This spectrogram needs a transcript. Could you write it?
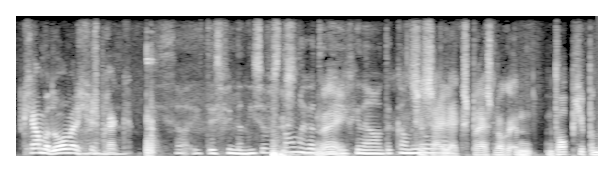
Ga maar door met het gesprek. Zo, ik dus vind dat niet zo verstandig wat hij Nee. heeft gedaan. Want dat kan Ze heel... zeiden expres nog een dopje per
